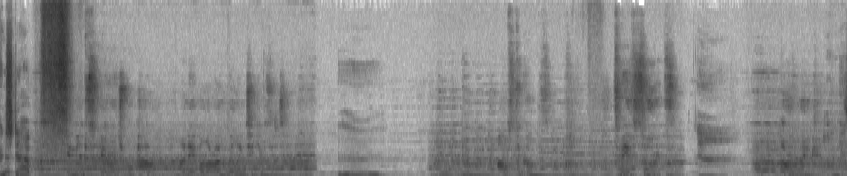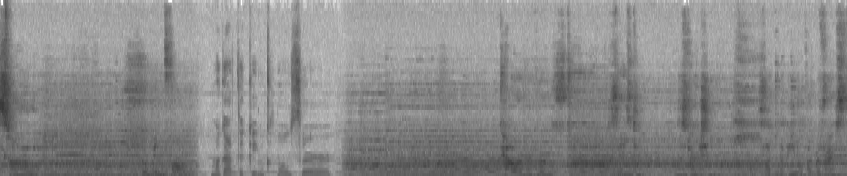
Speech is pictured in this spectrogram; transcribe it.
Scrunched up. Immense spiritual power, unable or unwilling to use it. Mmm. Obstacles. Three of Swords. Heartbreak. Oh Sorrow. The windfall. Oh my god, they're getting closer. Tower reversed. Disaster. Mm. Destruction. Seven of people, but reversed.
